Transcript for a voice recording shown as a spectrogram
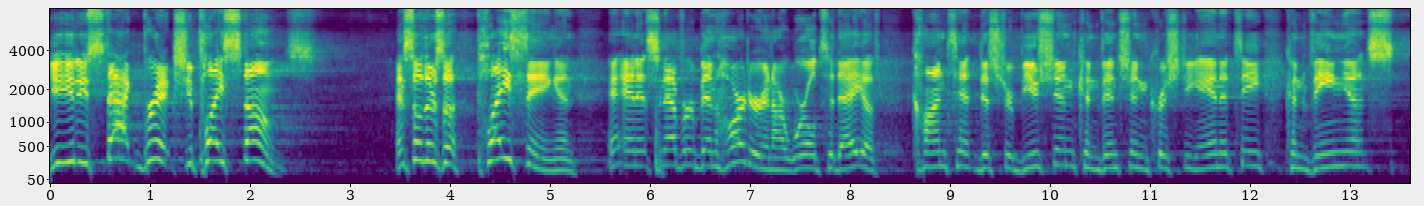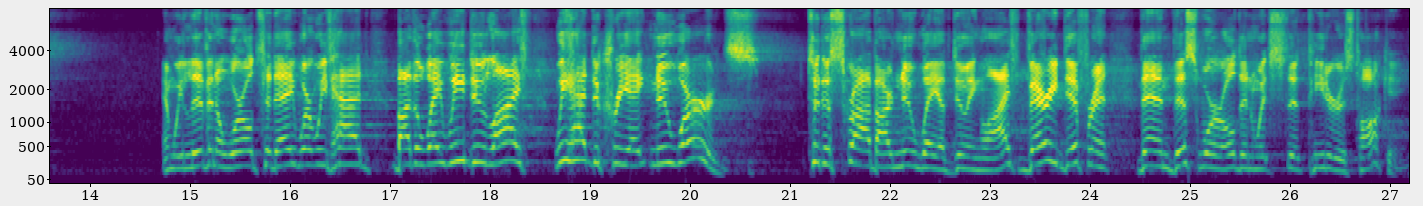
You, you stack bricks, you place stones. And so there's a placing and, And it's never been harder in our world today of content distribution, convention Christianity, convenience. And we live in a world today where we've had, by the way we do life, we had to create new words to describe our new way of doing life, very different than this world in which Peter is talking.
